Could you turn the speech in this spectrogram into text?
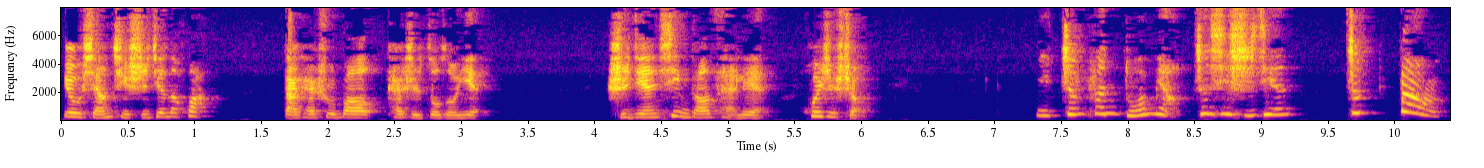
又想起时间的话，打开书包开始做作业。时间兴高采烈，挥着手：“你争分夺秒，珍惜时间，真棒！”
